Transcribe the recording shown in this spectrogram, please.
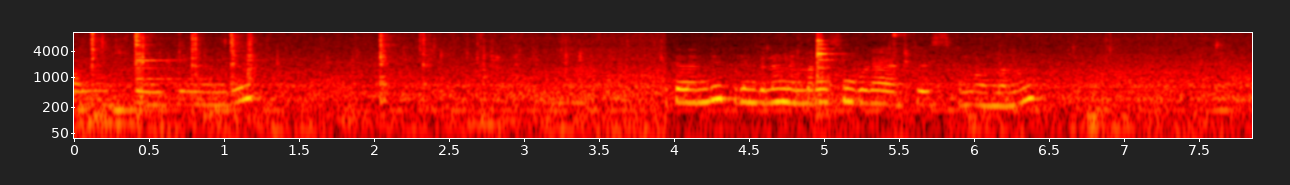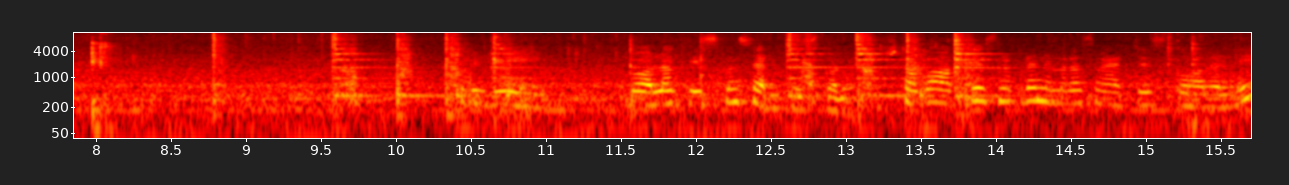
ఆల్మోస్ట్ అవుతుందండి కదండి ఇప్పుడు ఇందులో నిమ్మరసం కూడా యాడ్ చేసుకున్నాం మనం. ఇప్పుడు ఇది బౌల్లోకి తీసుకొని సర్వ్ చేసుకోవడం. స్టవ్ ఆఫ్ చేసినప్పుడే నిమ్మరసం యాడ్ చేసుకోవాలండి.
